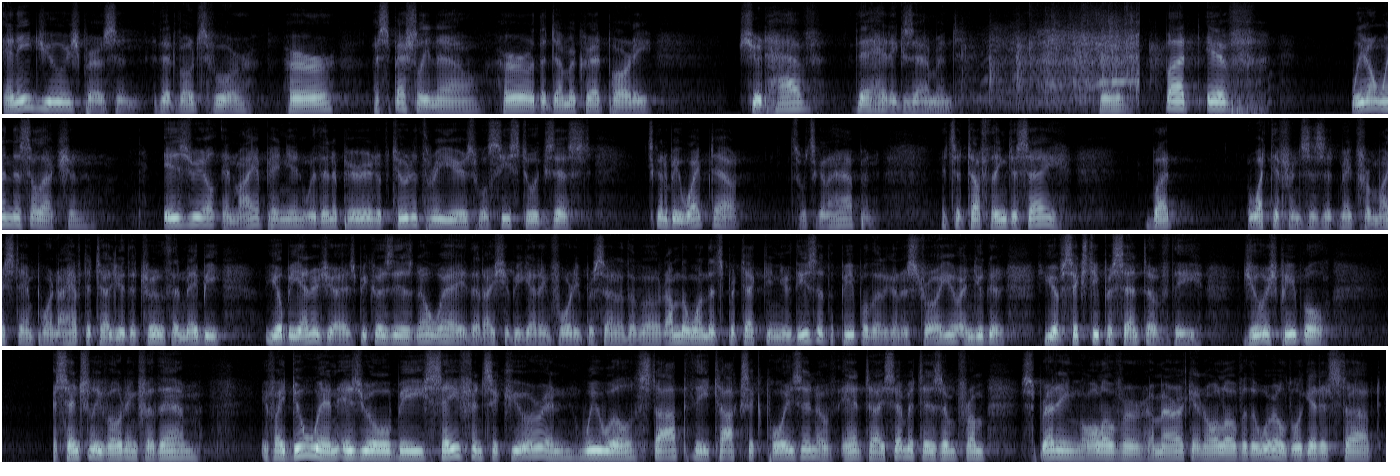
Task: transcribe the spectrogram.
any Jewish person that votes for her, especially now, her or the Democrat Party, should have their head examined. but if we don't win this election, Israel, in my opinion, within a period of two to three years, will cease to exist. It's going to be wiped out. That's what's going to happen. It's a tough thing to say, but what difference does it make from my standpoint? I have to tell you the truth, and maybe you'll be energized because there's no way that I should be getting 40% of the vote. I'm the one that's protecting you. These are the people that are going to destroy you, and you get you have 60% of the Jewish people essentially voting for them. If I do win, Israel will be safe and secure, and we will stop the toxic poison of anti Semitism from spreading all over America and all over the world. We'll get it stopped.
